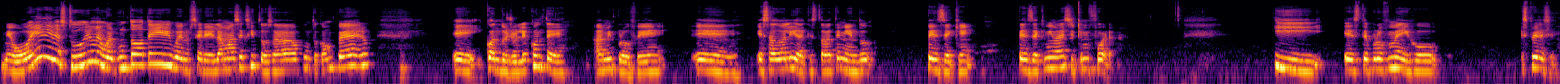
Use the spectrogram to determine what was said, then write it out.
me voy y estudio y me vuelvo un tote y bueno, seré la más exitosa.com, pero eh, cuando yo le conté a mi profe eh, esa dualidad que estaba teniendo, pensé que, pensé que me iba a decir que me fuera. Y este profe me dijo, espérese,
